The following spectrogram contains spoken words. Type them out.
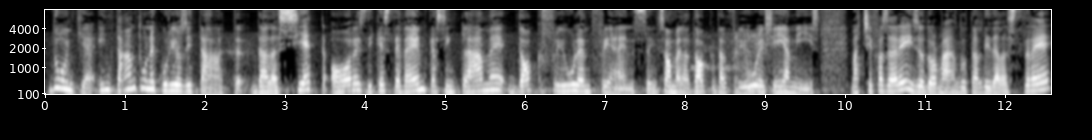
Dunque, intanto una curiosità, dalle 7 ore di questo evento che si inclame Doc Friul and Friends, insomma la Doc dal Friuli e sei amici, ma ci fa reso dormendo tal di dalle 3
